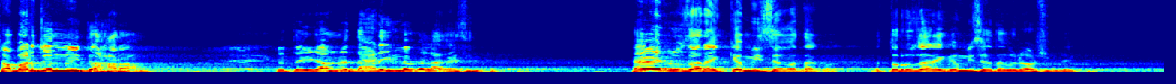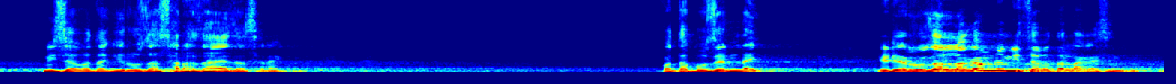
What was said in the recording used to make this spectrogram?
সবার জন্যই তো হারাম। তো তো এটা আমরা দাড়ির লোকে লাগাইছেন কিন্তু হ্যাঁ রোজা রেখে মিশা কথা কয়। তো রোজা রেখে মিশা কথা বলে অসুবিধা কি? মিশা কথা কি রোজা সারা যায় যাচ্ছে নাকি? কথা বোঝেন নাই? এটা রোজার লাগাম না মিথ্যা কথা লাগাইছেন করতে।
